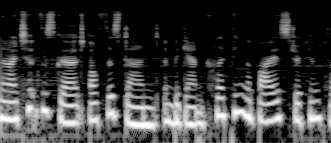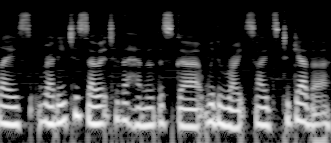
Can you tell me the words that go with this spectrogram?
Then I took the skirt off the stand and began clipping the bias strip in place, ready to sew it to the hem of the skirt with right sides together.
